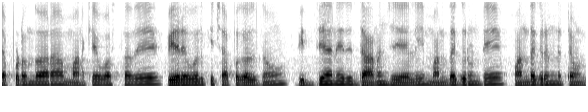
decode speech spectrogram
చెప్పడం ద్వారా మనకే వస్తుంది. వేరే వాళ్ళకి చెప్పగలుగుతాం. విద్య అనేది దానం చేయాలి. మన దగ్గర ఉంటే మన దగ్గర ఉన్నట్టే ఉంటది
